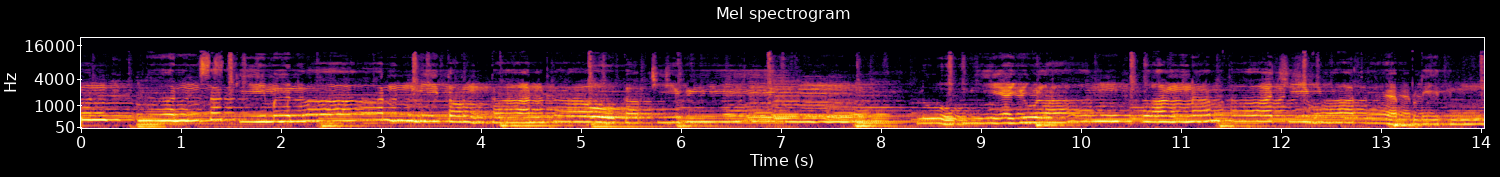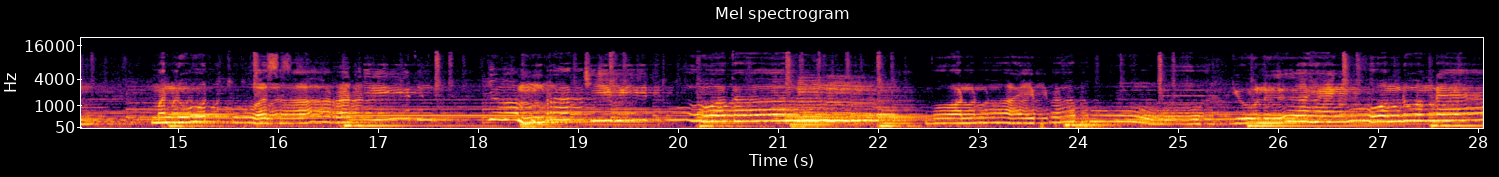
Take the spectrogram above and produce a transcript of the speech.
เงินสักกี่หมื่นล้าน มีต้องการเท่ากับชีวิต ลูกเมียอยู่หลังหลังน้ำตาชีวาแทบปลิดมนุษย์ทั่วสารทิศย่อมรักชีวิตทั่วกันบอนไหวพระผู้ อยู่เหนือแห่งห่วงดวงแดนใหญ่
